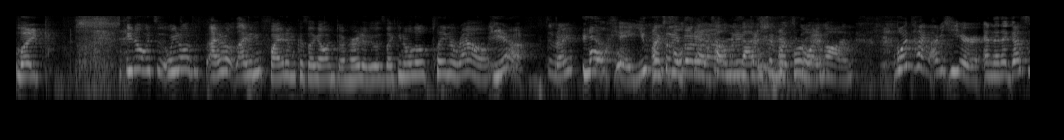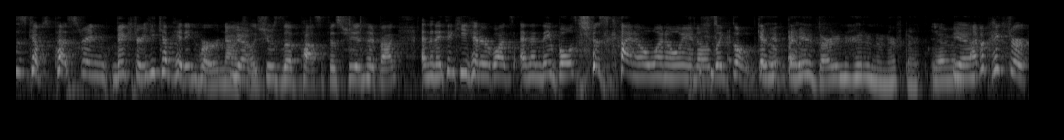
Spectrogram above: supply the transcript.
like you know it's we don't I don't I didn't fight him because like I wanted to hurt him. It was like you know a little playing around. yeah. right? Yeah. Okay, you guys Until you both got a can't tell me permanent that's dent in my what's forehead. going on. One time I'm here, and then Augustus kept pestering Victory. He kept hitting her naturally. Yeah. She was the pacifist. She didn't hit back. And then I think he hit her once, and then they both just kind of went away. And I was like, "Go I get hit, him!" I Get hit a dart in her head and a Nerf dart. Yeah, I, remember. Yeah. I have a picture.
